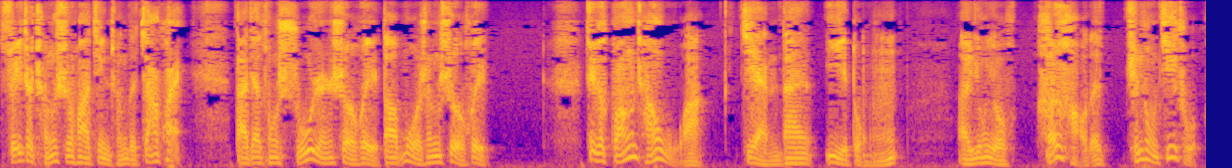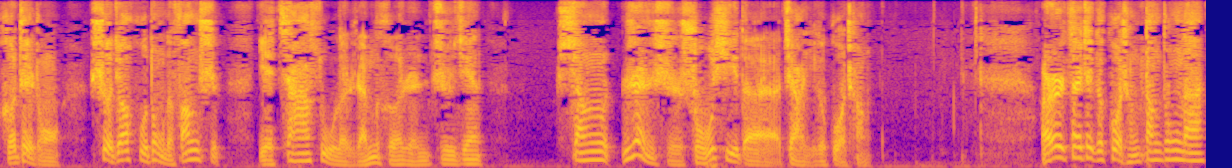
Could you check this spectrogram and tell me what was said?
随着城市化进程的加快，大家从熟人社会到陌生社会，这个广场舞啊，简单易懂，啊，拥有。很好的群众基础和这种社交互动的方式，也加速了人和人之间相认识、熟悉的这样一个过程。而在这个过程当中呢，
